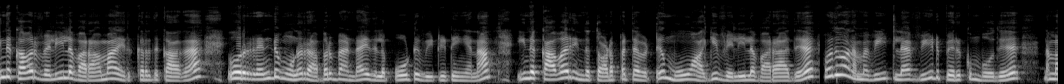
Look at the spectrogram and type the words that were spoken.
இந்த கவர் வெளியில் வராமல் இருக்கிறதுக்காக ஒரு ரெண்டு மூணு ரப்பர் பேண்டை இதில் போட்டு விட்டுட்டிங்கன்னா இந்த கவர் இந்த தொடப்பத்தை விட்டு மூவ் ஆகி வெளியில் வராது. பொதுவாக நம்ம வீட்டில் வீடு பெரு இருக்கும்போது நம்ம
